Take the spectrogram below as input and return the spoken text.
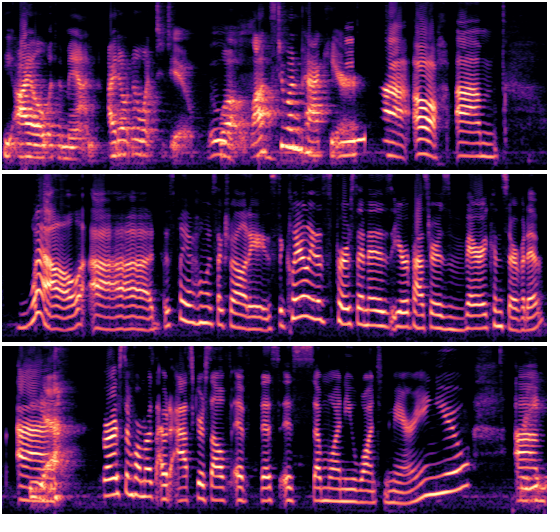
the aisle with a man. I don't know what to do. Ooh. Whoa, lots to unpack here. Yeah. Oh, um, well, uh, display of homosexuality. So clearly, this person is your pastor is very conservative. yeah first and foremost, I would ask yourself if this is someone you want marrying you. Um,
